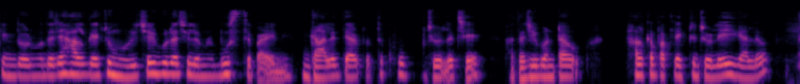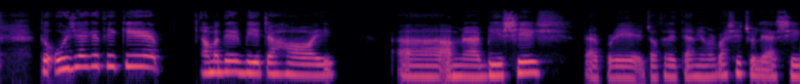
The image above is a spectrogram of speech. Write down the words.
কিন্তু ওর মধ্যে যে হালকা একটু মরিচের গুঁড়া ছিল, আমরা বুঝতে পারিনি। গালে দেওয়ার পর তো খুব জ্বলেছে, হয়তো জীবনটাও হালকা পাতলা একটু জ্বলেই গেল। তো ওই জায়গা থেকে আমাদের বিয়েটা হয় আমরা বিয়ে শেষ তারপরে যথারীতি আমি আমার বাসায় চলে আসি।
